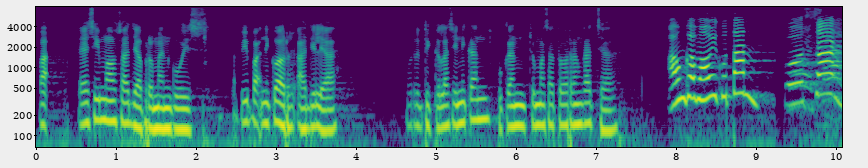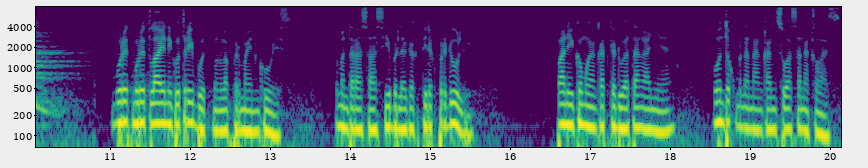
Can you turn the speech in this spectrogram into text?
Pak, saya sih mau saja bermain kuis. Tapi Pak Niko harus adil ya. Murid di kelas ini kan bukan cuma satu orang saja. Aku nggak mau ikutan. Bosan. Murid-murid lain ikut ribut menolak bermain kuis. Sementara Sasi berlagak tidak peduli. Paniko mengangkat kedua tangannya untuk menenangkan suasana kelas.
